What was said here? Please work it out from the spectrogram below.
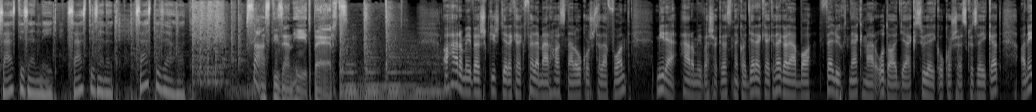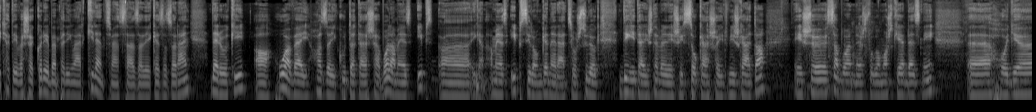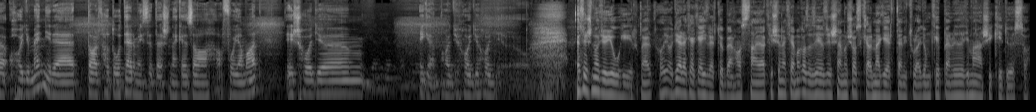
114, 115, 116. 117 perc. A három éves kisgyerekek fele már használ okostelefont, mire három évesek lesznek a gyerekek, legalább a felüknek már odaadják szüleik okos eszközeiket, a 4-6 évesek körében pedig már 90% ez az arány, derül ki a Huawei hazai kutatásából, amely az, y, uh, igen, amely az Y generációs szülők digitális nevelési szokásait vizsgálta, és uh, Szabó András fogom most kérdezni, uh, hogy, uh, hogy mennyire tartható természetesnek ez a, a folyamat, és hogy igen, hogy, hogy, hogy ez is nagyon jó hír, mert a gyerekek egyre többen használják, és nekem meg az az érzésem, hogy azt kell megérteni tulajdonképpen, hogy ez egy másik időszak.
